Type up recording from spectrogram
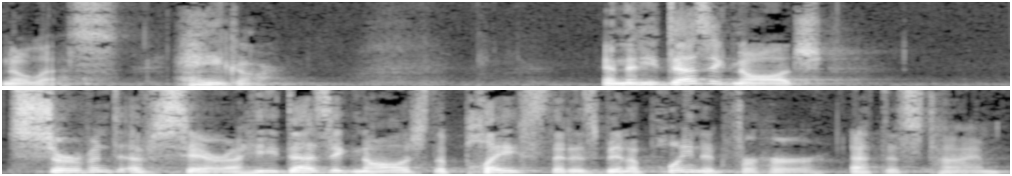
no less. Hagar. And then he does acknowledge servant of Sarah. He does acknowledge the place that has been appointed for her at this time.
